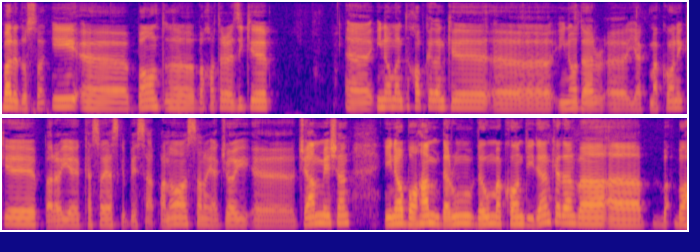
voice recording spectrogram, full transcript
بله دوستان این اه، باند اه، به خاطر از اینکه اه، اینا هم انتخاب کردن که اینا در یک مکانی که برای کسایی است که به سرپناه هستن و یک جای جمع میشن اینا با هم در اون, در اون مکان دیدن کردن و با-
